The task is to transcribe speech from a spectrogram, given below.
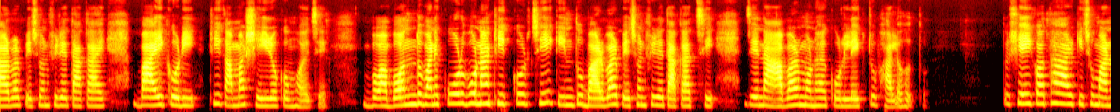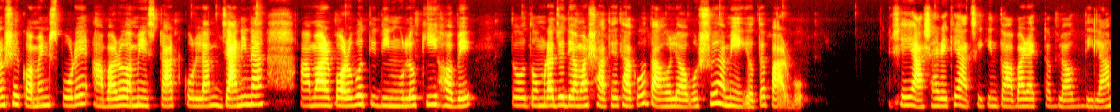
বারবার পেছন ফিরে তাকাই, বাই করি, ঠিক আমার সেই রকম হয়েছে বন্ধ মানে করব না, ঠিক করছি, কিন্তু বারবার পেছন ফিরে তাকাচ্ছি যে না, আবার মনে হয় করলে একটু ভালো হতো। তো সেই কথা আর কিছু মানুষের কমেন্টস পড়ে আবারও আমি স্টার্ট করলাম। জানি না আমার পরবর্তী দিনগুলো কি হবে। তো তোমরা যদি আমার সাথে থাকো তাহলে অবশ্যই আমি এগোতে পারব। সেই আশা রেখে আজকে কিন্তু আবার একটা ব্লগ দিলাম।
